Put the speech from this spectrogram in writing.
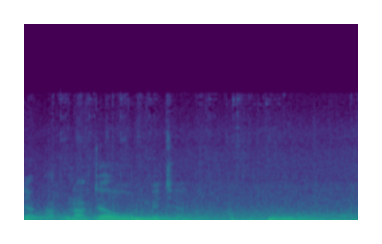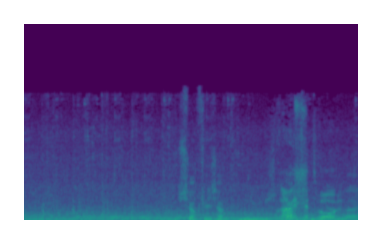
Ja, ab nach da oben bitte. Ich hoffe, ich habe einen Groschen Frageton. dabei.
